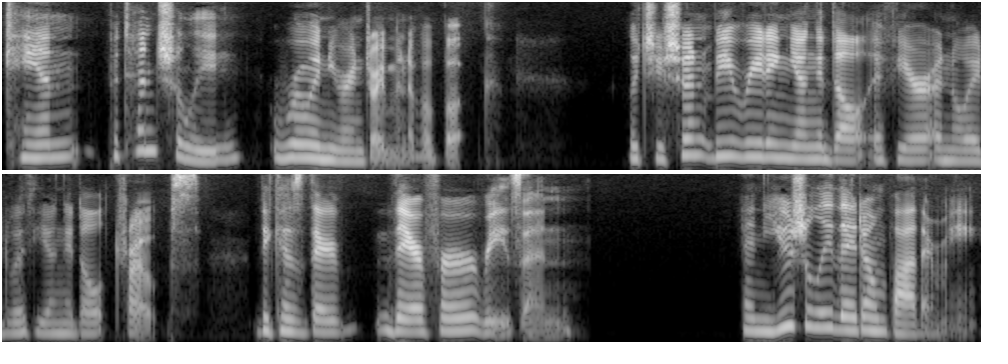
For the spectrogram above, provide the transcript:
can potentially ruin your enjoyment of a book. Which you shouldn't be reading young adult if you're annoyed with young adult tropes because they're there for a reason. And usually they don't bother me.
